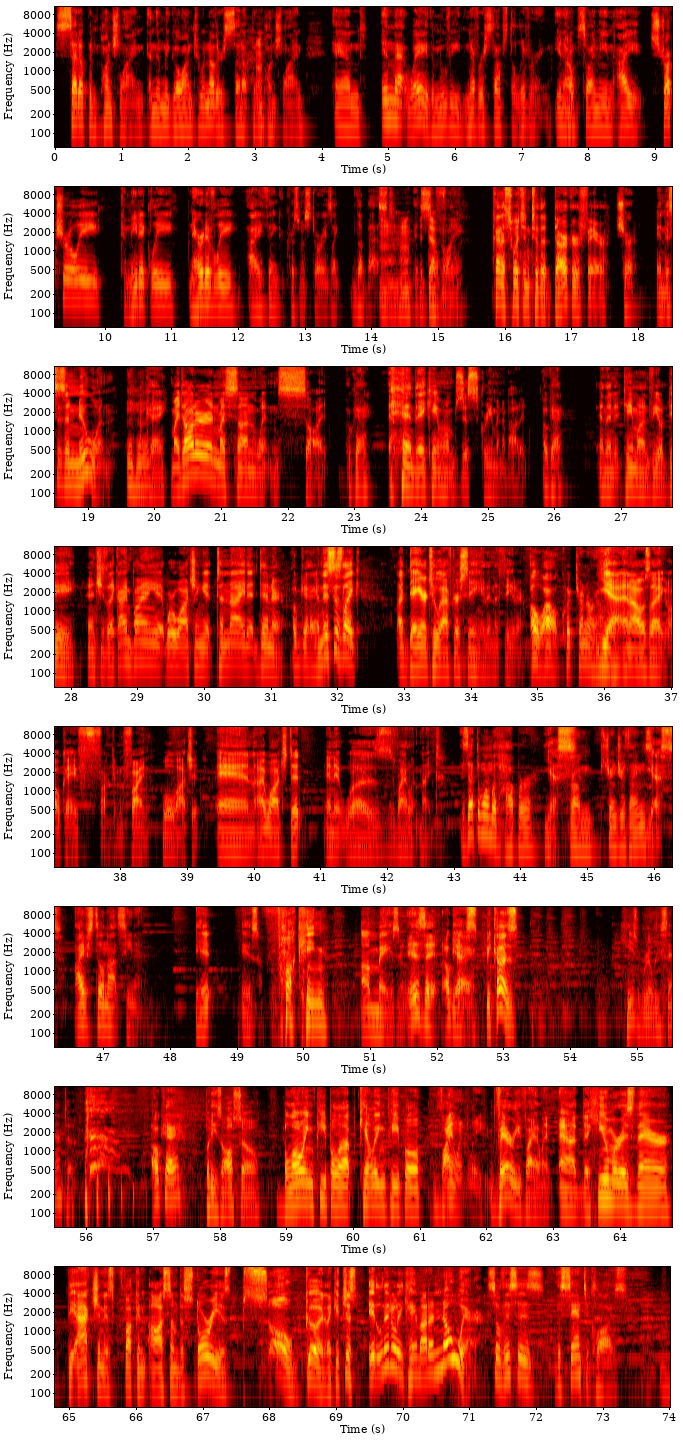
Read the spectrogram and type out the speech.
setup and punchline, and then we go on to another setup and punchline, and in that way, the movie never stops delivering. You know, so I mean, I structurally, comedically, narratively, I think A Christmas Story is like the best. It's It so definitely. funny. Kind of switching to the darker fare, Sure. and this is a new one. Mm-hmm. Okay, my daughter and my son went and saw it, Okay. and they came home just screaming about it. Okay. And then it came on VOD, and she's like, "I'm buying it. We're watching it tonight at dinner." Okay. And this is like a day or two after seeing it in the theater. oh wow, quick turnaround. Yeah, and I was like, okay, fucking fine. We'll watch it. And I watched it, and it was Violent Night. Is that the one with Hopper Yes. from Stranger Things? yes. I've still not seen it. It is fucking amazing. Is it? Okay. Yes. Because he's really Santa. Okay. but he's also blowing people up, killing people, Violently. very violent. Uh, the humor is there. The action is fucking awesome. The story is so good. Like it just, it literally came out of nowhere. So this is the Santa Claus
